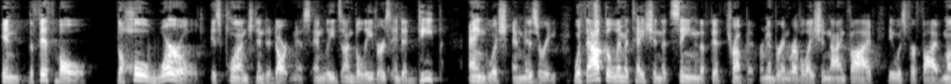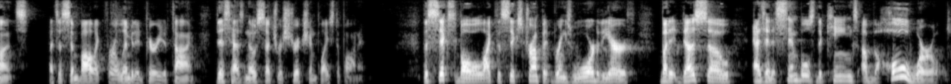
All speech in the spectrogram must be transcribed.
In the fifth bowl, the whole world is plunged into darkness and leads unbelievers into deep anguish and misery without the limitation that's seen in the fifth trumpet. Remember in Revelation 9 5, it was for five months. That's a symbolic for a limited period of time. This has no such restriction placed upon it. The sixth bowl, like the sixth trumpet, brings war to the earth, but it does so as it assembles the kings of the whole world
